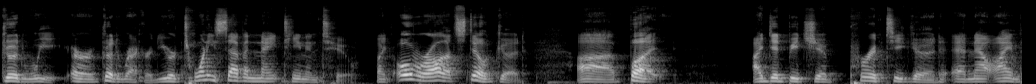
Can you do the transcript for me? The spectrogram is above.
good week or good record. You are 27, 19, and 2. Like, overall, that's still good. Uh, but I did beat you pretty good, and now I am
